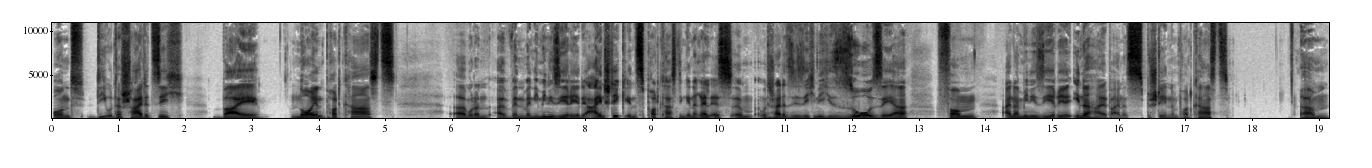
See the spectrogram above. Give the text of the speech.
Und die unterscheidet sich bei neuen Podcasts ähm, oder äh, wenn, wenn die Miniserie der Einstieg ins Podcasting generell ist, ähm, unterscheidet sie sich nicht so sehr von einer Miniserie innerhalb eines bestehenden Podcasts. Ähm,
